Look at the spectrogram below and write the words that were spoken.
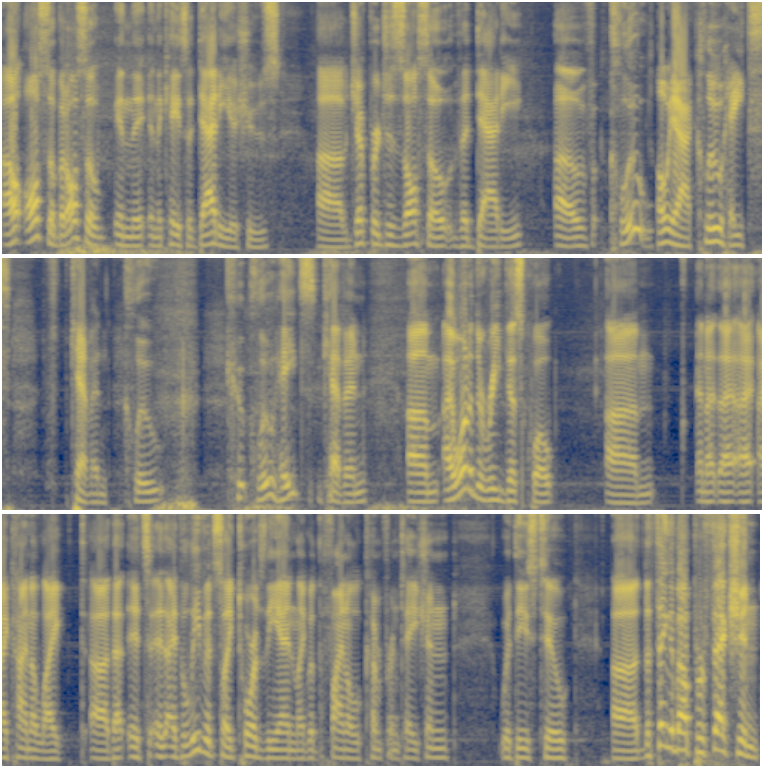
al- also, but also in the in the case of daddy issues, uh, Jeff Bridges is also the daddy of CLU. oh yeah clu hates kevin CLU, CLU hates Kevin. Um, I wanted to read this quote, um, and I I, I kind of liked uh, that. It's I believe it's like towards the end, like with the final confrontation with these two. Uh, the thing about perfection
